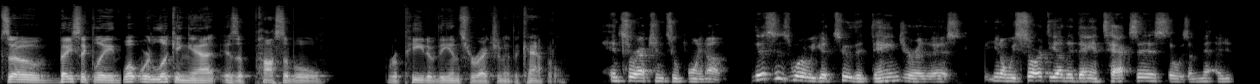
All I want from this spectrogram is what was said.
So basically, what we're looking at is a possible repeat of the insurrection at the Capitol. Insurrection 2.0. This is where we get to the danger of this. You know, we saw it the other day in Texas. There was a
